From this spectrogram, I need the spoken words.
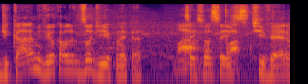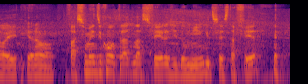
de cara me veio o Cavaleiro do Zodíaco, né, cara? Não sei se vocês clássico. tiveram aí, que eram facilmente encontrados nas feiras de domingo e de sexta-feira.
